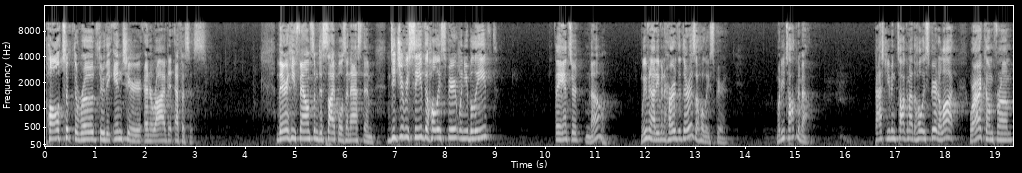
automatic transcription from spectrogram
Paul took the road through the interior and arrived at Ephesus. There he found some disciples and asked them, Did you receive the Holy Spirit when you believed? They answered, No. We've not even heard that there is a Holy Spirit. What are you talking about? Pastor, you've been talking about the Holy Spirit a lot. Where I come from,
